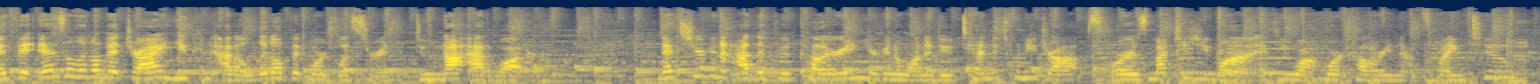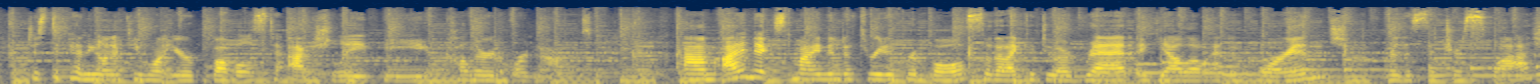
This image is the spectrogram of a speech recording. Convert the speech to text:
If it is a little bit dry, you can add a little bit more glycerin. Do not add water. Next, you're gonna add the food coloring. You're gonna wanna do 10 to 20 drops or as much as you want. If you want more coloring, that's fine too, just depending on if you want your bubbles to actually be colored or not. Um, I mixed mine into three different bowls so that I could do a red, a yellow, and an orange for the citrus splash.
